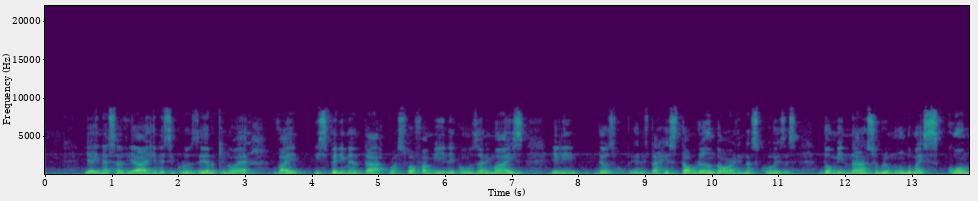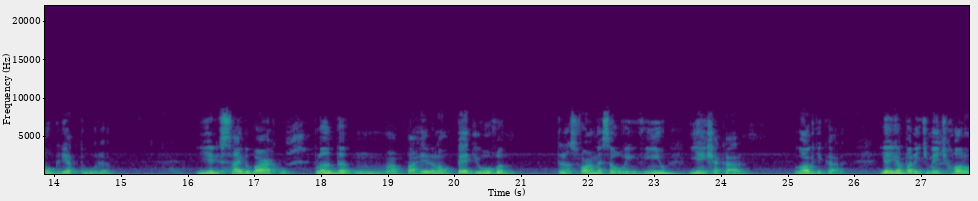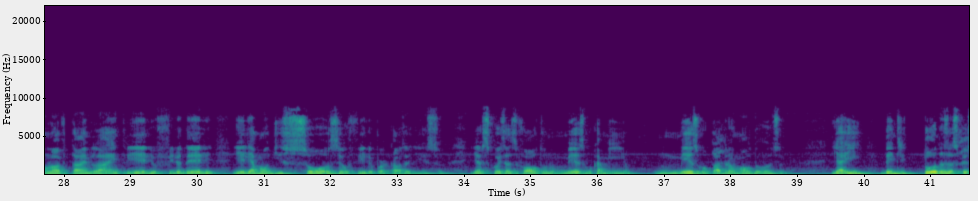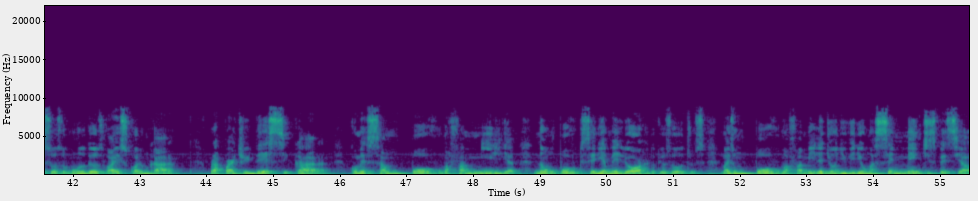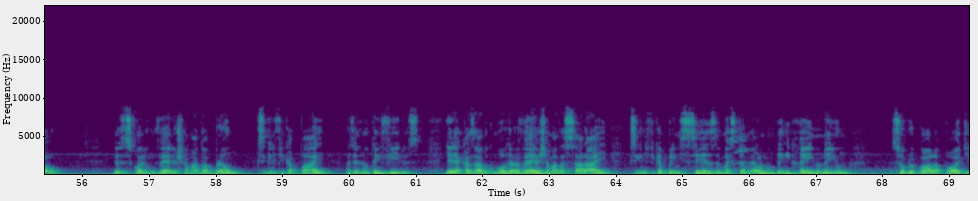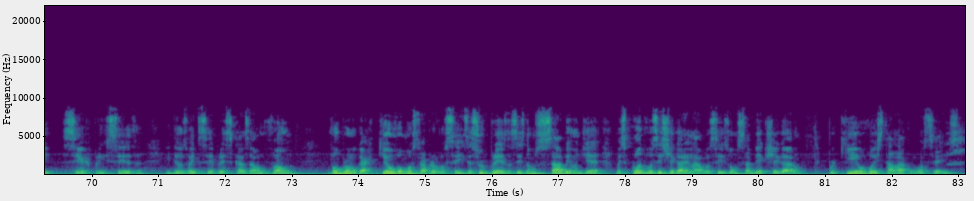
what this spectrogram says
E aí nessa viagem, nesse cruzeiro que Noé vai experimentar com a sua família e com os animais, ele Deus ele está restaurando a ordem das coisas, dominar sobre o mundo, mas como criatura. E ele sai do barco, planta uma parreira lá, um pé de uva, transforma essa uva em vinho e enche a cara. Logo de cara. E aí aparentemente rola um love time lá entre ele e o filho dele, e ele amaldiçoa o seu filho por causa disso. E as coisas voltam no mesmo caminho, no mesmo padrão maldoso. E aí, dentre todas as pessoas do mundo, Deus vai e escolhe um cara. Para partir desse cara começar um povo, uma família, não um povo que seria melhor do que os outros, mas um povo, uma família de onde viria uma semente especial. Deus escolhe um velho chamado Abrão, que significa pai, mas ele não tem filhos. E ele é casado com uma outra velha chamada Sarai, que significa princesa, mas também ela não tem reino nenhum sobre o qual ela pode ser princesa. E Deus vai dizer para esse casal: vão, vão para um lugar que eu vou mostrar para vocês. É surpresa, vocês não sabem onde é, mas quando vocês chegarem lá, vocês vão saber que chegaram, porque eu vou estar lá com vocês.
